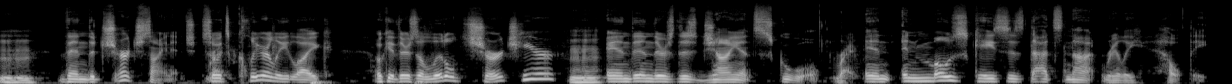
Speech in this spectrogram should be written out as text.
Mm-hmm. than the church signage. So Right. it's clearly like, okay, there's a little church here, Mm-hmm. and then there's this giant school. Right. And in most cases, that's not really healthy.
